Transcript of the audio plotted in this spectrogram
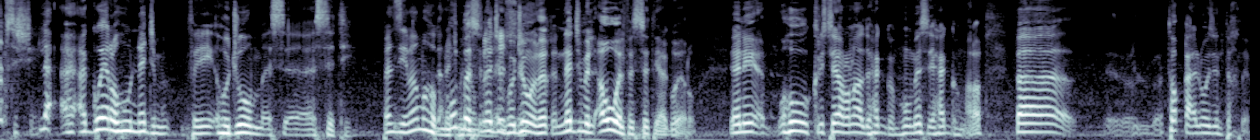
نفس الشيء. لا أجويرو هو نجم في هجوم الس- السيتي. بنزيما ما هو بنجم مو بس. نجم هجوم النجم الأول في السيتي أجويرو. يعني هو كريستيانو رونالدو حقهم هو ميسي حقهم عرفت؟ ف أتوقع الوزن تختلف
